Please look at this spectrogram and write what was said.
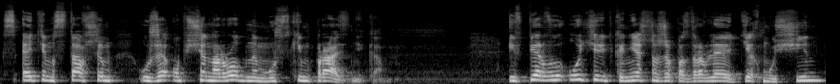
с этим ставшим уже общенародным мужским праздником. И в первую очередь, конечно же, поздравляю тех мужчин,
